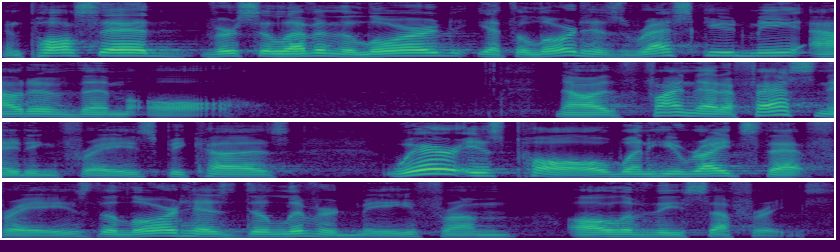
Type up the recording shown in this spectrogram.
And Paul said, verse 11, the Lord, yet the Lord has rescued me out of them all. Now, I find that a fascinating phrase because where is Paul when he writes that phrase, the Lord has delivered me from all of these sufferings?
